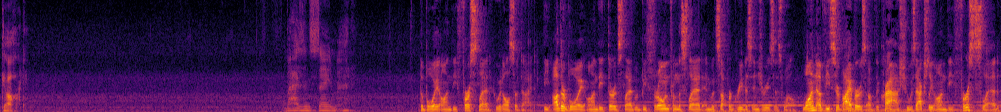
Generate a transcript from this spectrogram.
god. That is insane, man the boy on the first sled who had also died. The other boy on the third sled would be thrown from the sled and would suffer grievous injuries as well. One of the survivors of the crash, who was actually on the first sled,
